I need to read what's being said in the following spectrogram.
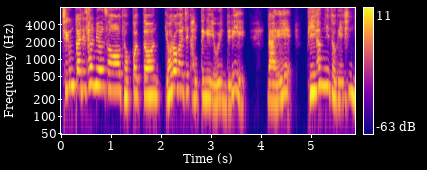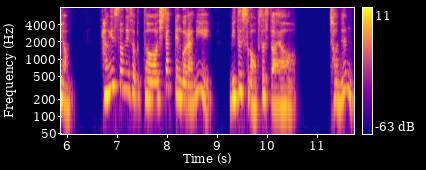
지금까지 살면서 겪었던 여러 가지 갈등의 요인들이 나의 비합리적인 신념, 당위성에서부터 시작된 거라니 믿을 수가 없었어요. 저는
